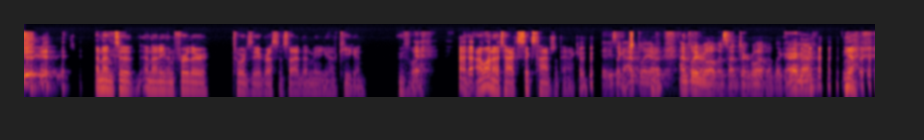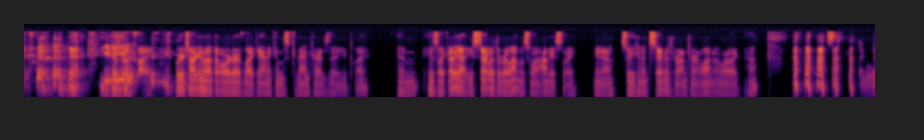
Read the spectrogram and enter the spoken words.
And then to and then even further towards the aggressive side than me, you have Keegan, who's like, Yeah. Know, I want to attack six times with Anakin. Yeah, he's like, I play. I'm playing relentless on turn one. I'm like, all right, man. Yeah. Yeah. you do you. really funny. We were talking about the order of like Anakin's command cards that you play. And he's like, Oh yeah, you start with the relentless one, obviously, you know, so you can saber throw on turn one. And we're like, huh? like we,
